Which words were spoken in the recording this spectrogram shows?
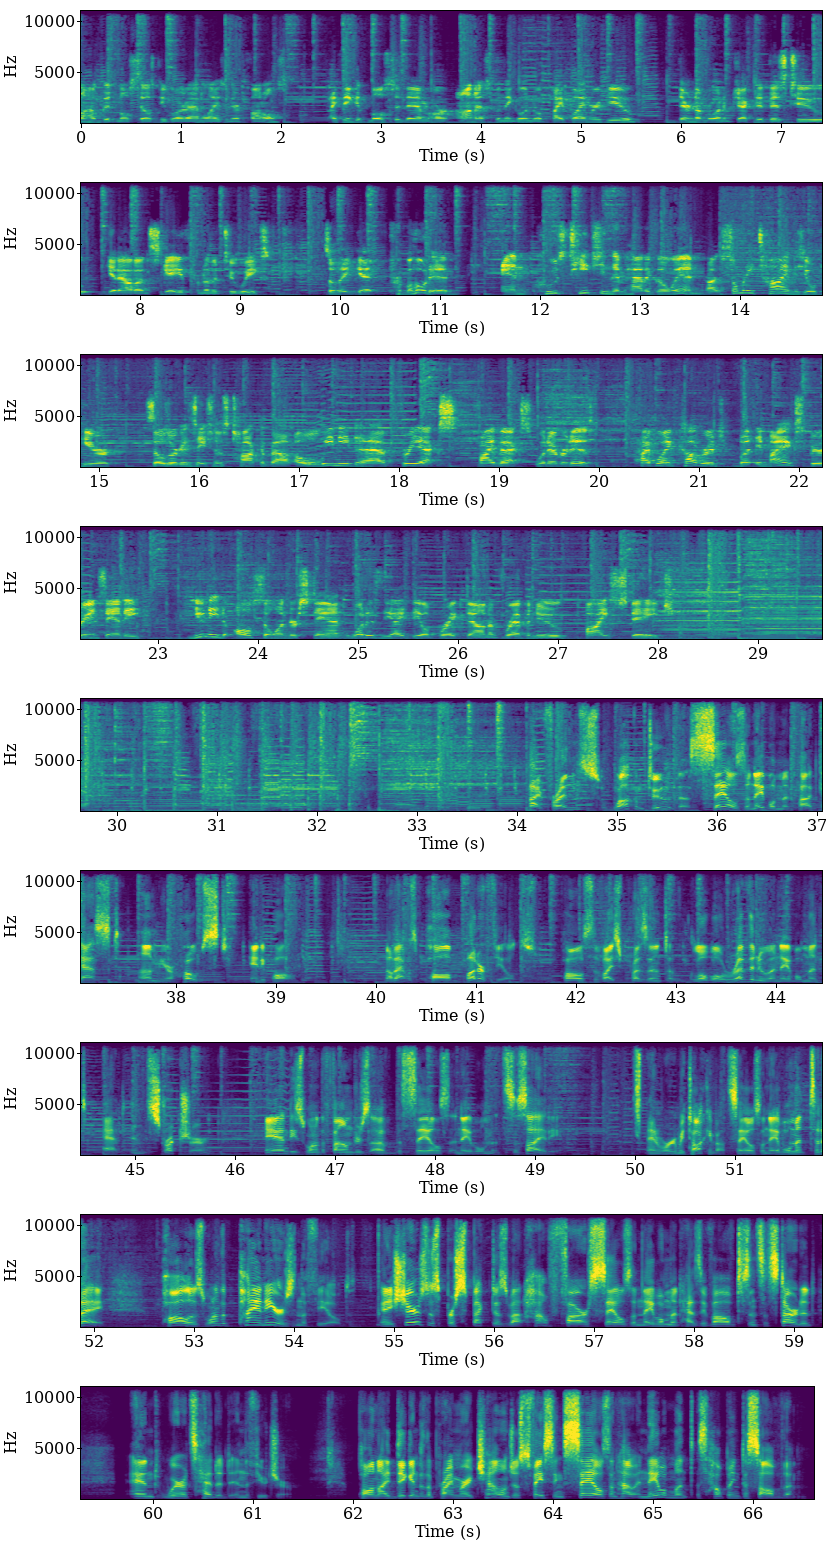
don't know how good most salespeople are analyzing their funnels. I think if most of them are honest when they go into a pipeline review, their number one objective is to get out unscathed for another two weeks. So they get promoted, and who's teaching them how to go in? Uh, so many times you'll hear sales organizations talk about, oh, well, we need to have 3x, 5x, whatever it is, pipeline coverage. But in my experience, Andy, you need to also understand what is the ideal breakdown of revenue by stage. Hi, friends. Welcome to the Sales Enablement Podcast. I'm your host, Andy Paul. Now, that was Paul Butterfield. Paul's the Vice President of Global Revenue Enablement at Instructure, and he's one of the founders of the Sales Enablement Society. And we're going to be talking about sales enablement today. Paul is one of the pioneers in the field, and he shares his perspectives about how far sales enablement has evolved since it started and where it's headed in the future. Paul and I dig into the primary challenges facing sales and how enablement is helping to solve them.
